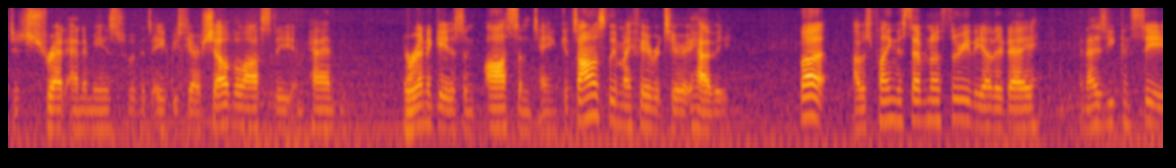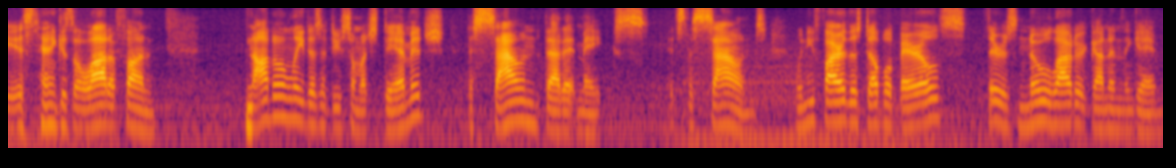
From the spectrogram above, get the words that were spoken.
just shred enemies with its APCR shell velocity and pen. The Renegade is an awesome tank. It's honestly my favorite tier 8 heavy. But I was playing the 703 the other day, and as you can see, this tank is a lot of fun. Not only does it do so much damage, the sound that it makes. It's the sound. When you fire those double barrels, there is no louder gun in the game.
